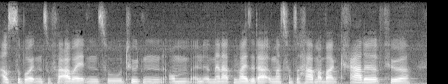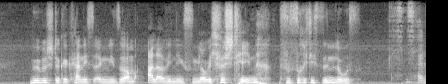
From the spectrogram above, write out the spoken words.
auszubeuten, zu verarbeiten, zu töten, um in irgendeiner Art und Weise da irgendwas von zu haben. Aber gerade für Möbelstücke kann ich es irgendwie so am allerwenigsten, glaube ich, verstehen. Das ist so richtig sinnlos. Das ist halt,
